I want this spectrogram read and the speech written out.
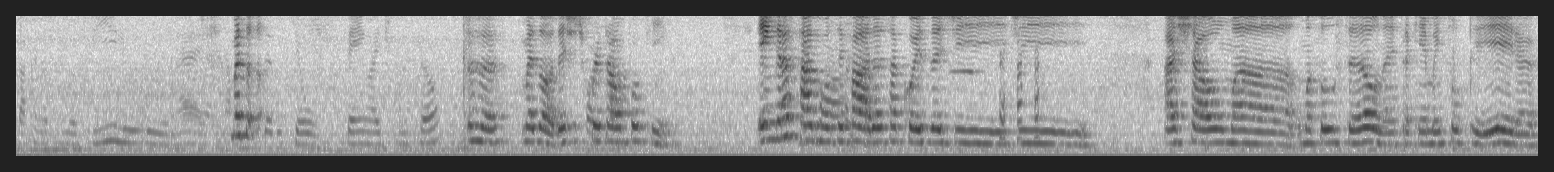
bacanas para meu filho, né? Na Mas, do que eu tenho aí de condição. Mas ó, deixa eu te cortar um pouquinho. É engraçado você falar dessa coisa de, de achar uma, uma solução, né, para quem é mãe solteira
